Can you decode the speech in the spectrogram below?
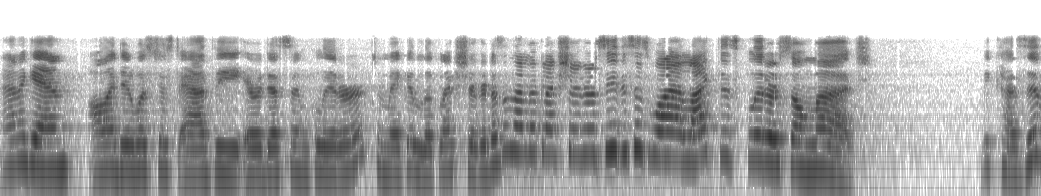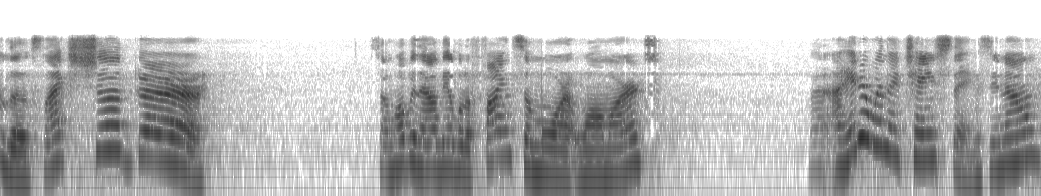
And again, all I did was just add the iridescent glitter to make it look like sugar. Doesn't that look like sugar? See, this is why I like this glitter so much. Because it looks like sugar. So I'm hoping that I'll be able to find some more at Walmart. But I hate it when they change things, you know?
